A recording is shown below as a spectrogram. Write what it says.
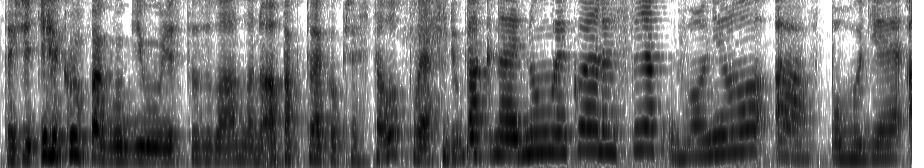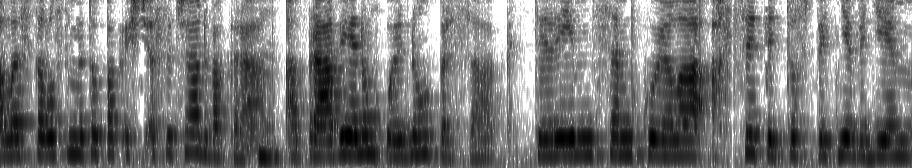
Takže tě jako fakt obdivuju, že jsi to zvládla. No a pak to jako přestalo, po jaký době? Pak najednou, jako já nevím, se to nějak uvolnilo a v pohodě, ale stalo se mi to pak ještě asi třeba dvakrát. Hmm. A právě jenom u jednoho prsa, kterým jsem kojela asi teď to zpětně vidím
